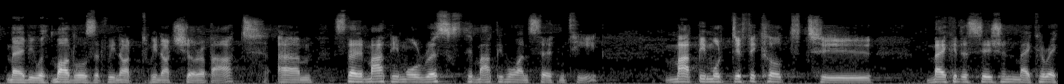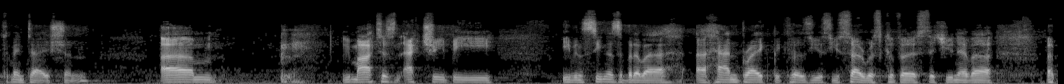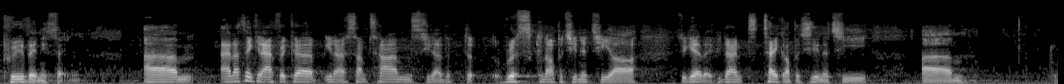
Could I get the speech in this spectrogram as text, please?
maybe with models that we're not we're not sure about. Um, so there might be more risks. There might be more uncertainty. Might be more difficult to make a decision, make a recommendation. Um, you might as actually be even seen as a bit of a, a handbrake because you're, you're, so risk averse that you never approve anything. Um, and I think in Africa, you know, sometimes you know the, the, risk and opportunity are together. If you don't take opportunity, um,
